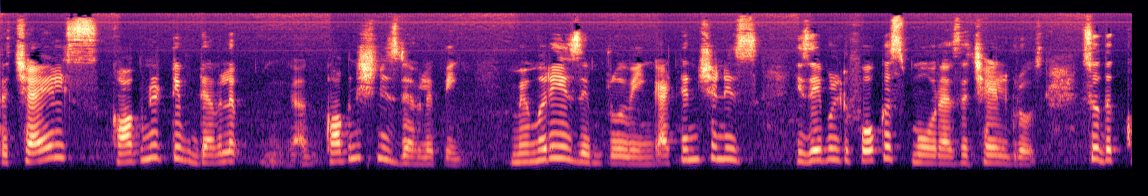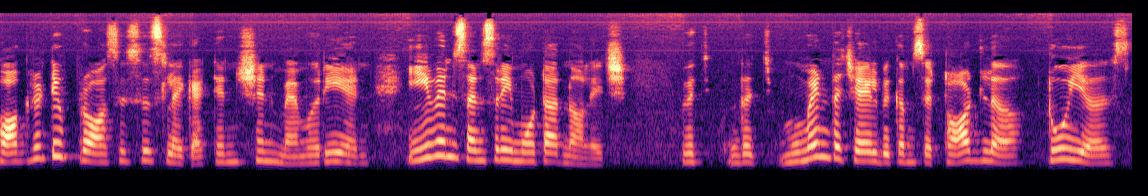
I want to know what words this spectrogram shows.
The child's cognitive develop, uh, cognition is developing, memory is improving, attention is, is able to focus more as the child grows. So the cognitive processes like attention, memory and even sensory motor knowledge. The, the moment the child becomes a toddler, two years,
